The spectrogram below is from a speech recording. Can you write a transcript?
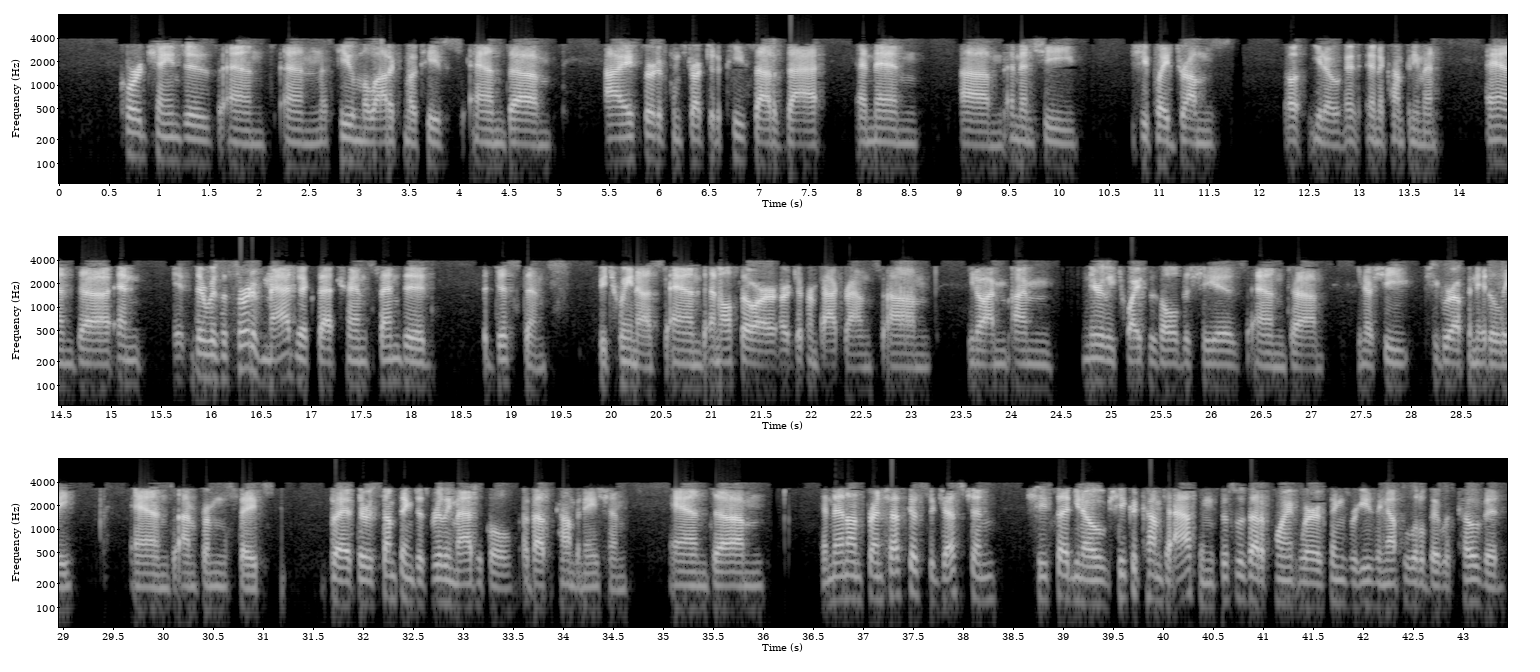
chord changes and and a few melodic motifs, and um, I sort of constructed a piece out of that, and then um, and then she she played drums, uh, you know, in, in accompaniment, and uh, and it, there was a sort of magic that transcended the distance between us and and also our, our different backgrounds. Um, you know, I'm I'm nearly twice as old as she is, and um, you know, she she grew up in Italy, and I'm from the states. But there was something just really magical about the combination, and um, and then on Francesca's suggestion, she said, you know, she could come to Athens. This was at a point where things were easing up a little bit with COVID,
